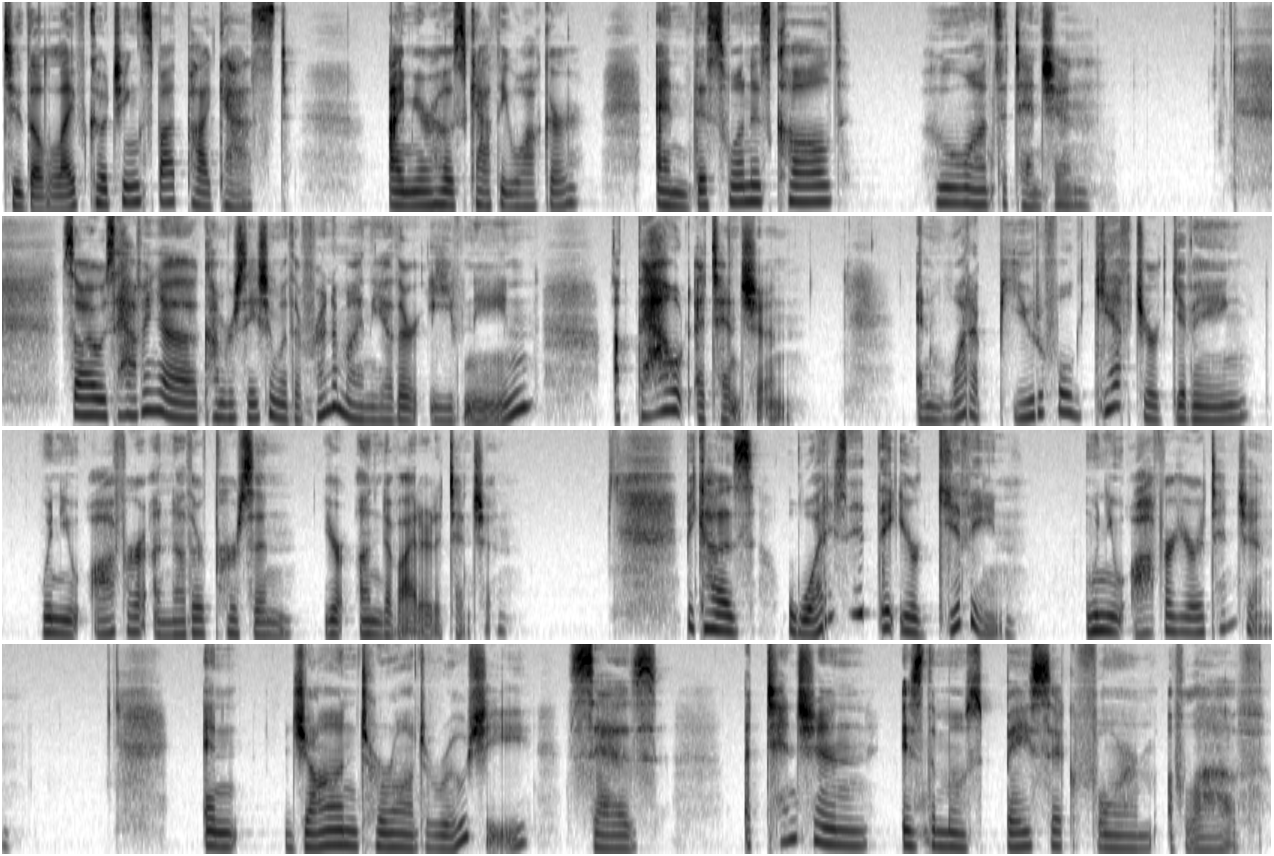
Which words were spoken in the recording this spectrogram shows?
to the Life Coaching Spot podcast. I'm your host, Kathy Walker, and this one is called Who Wants Attention? So, I was having a conversation with a friend of mine the other evening about attention and what a beautiful gift you're giving when you offer another person your undivided attention. Because what is it that you're giving when you offer your attention? And John Tarrant Roshi says, attention is the most basic form of love.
